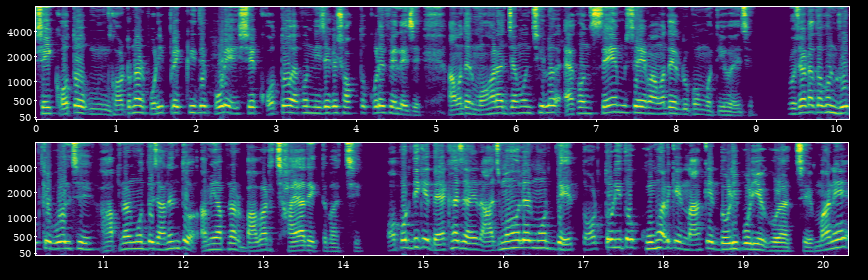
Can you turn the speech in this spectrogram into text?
সেই কত ঘটনার পরিপ্রেক্ষিতে পড়ে সে কত এখন নিজেকে শক্ত করে ফেলেছে। আমাদের মহারাজ যেমন ছিল, এখন সেম সেম আমাদের রূপমতি হয়েছে। প্রজাটা তখন রূপকে বলছে, আপনার মধ্যে জানেন তো, আমি আপনার বাবার ছায়া দেখতে পাচ্ছি। অপরদিকে দেখা যায় রাজমহলের মধ্যে তরতরি তো কুমারকে নাকে দড়ি পরিয়ে ঘোরাচ্ছে। মানে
